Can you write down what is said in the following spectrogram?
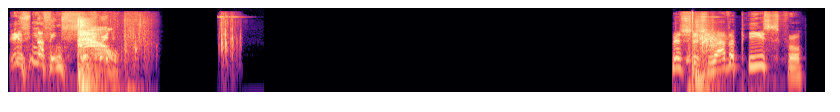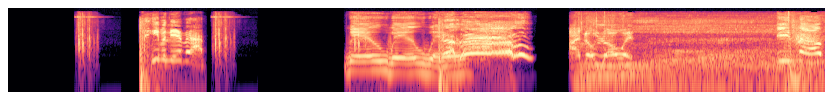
There's nothing sacred. This is rather peaceful. Even it up. Well, well, well. I don't know it. Give up.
